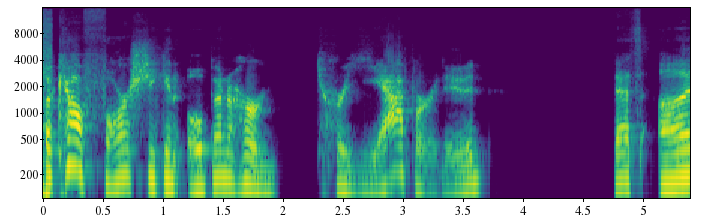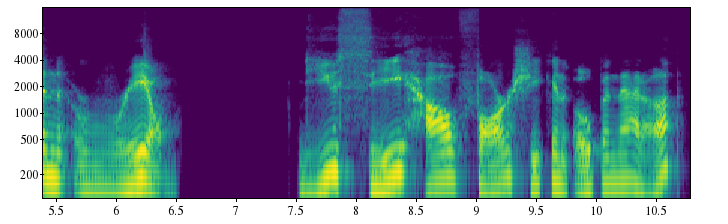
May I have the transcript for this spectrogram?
Look how far she can open her her yapper, dude. That's unreal. Do you see how far she can open that up?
